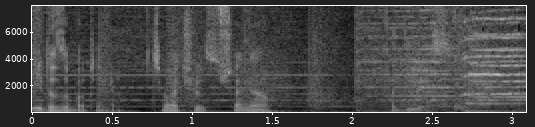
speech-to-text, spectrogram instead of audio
i do zobaczenia. Trzymajcie się, do usłyszenia. Adiós.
